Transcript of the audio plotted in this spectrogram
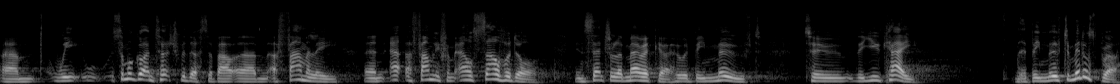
um, we, someone got in touch with us about um, a family, an, a family from El Salvador in Central America who had been moved to the UK. They'd been moved to Middlesbrough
